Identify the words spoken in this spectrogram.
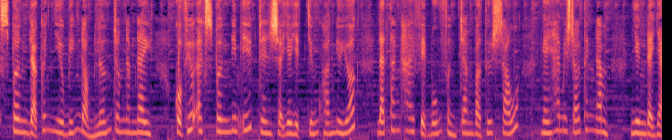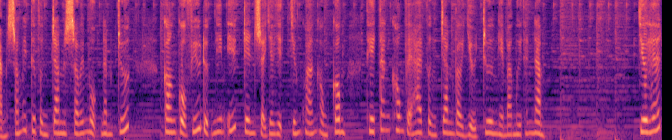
Xpeng đã có nhiều biến động lớn trong năm nay. Cổ phiếu Xpeng niêm yết trên Sở Giao dịch Chứng khoán New York đã tăng 2,4% vào thứ Sáu, ngày 26 tháng 5, nhưng đã giảm 64% so với một năm trước. Còn cổ phiếu được niêm yết trên Sở Giao dịch Chứng khoán Hồng Kông thì tăng 0,2% vào giữa trưa ngày 30 tháng 5. Chưa hết,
